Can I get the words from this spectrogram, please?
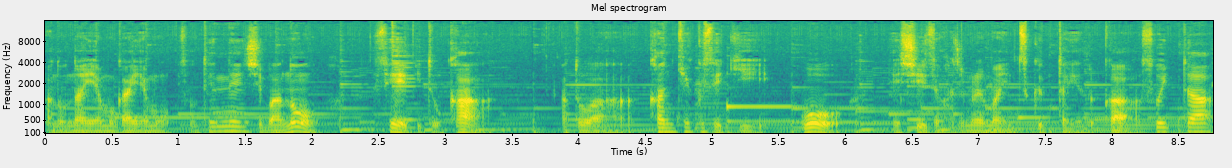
あの内野も外野もその天然芝の整備とかあとは観客席をシーズン始まる前に作ったりだとかそういった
